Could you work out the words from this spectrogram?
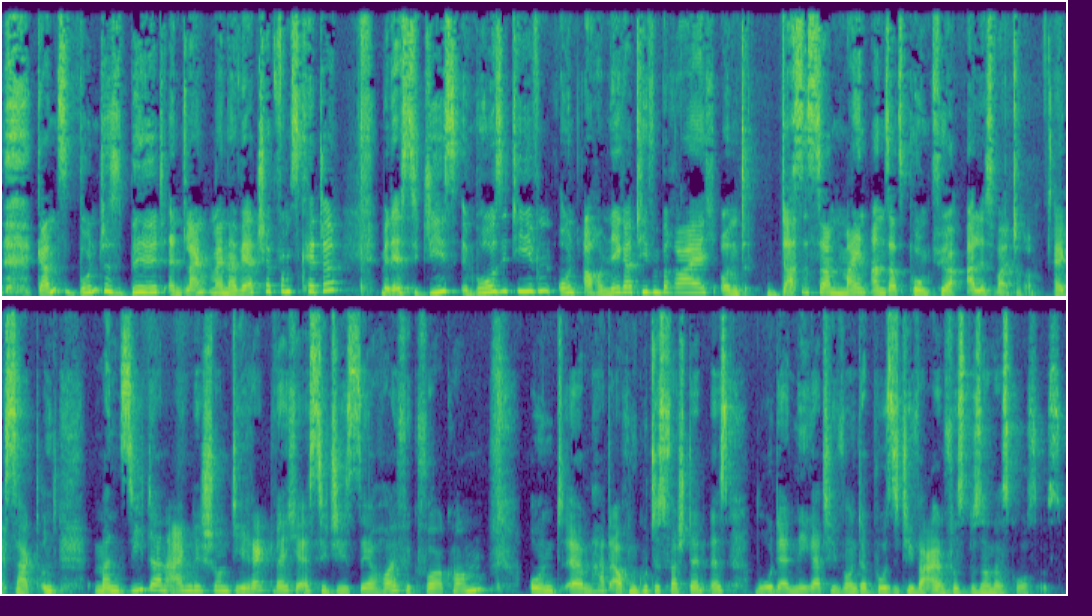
ganz buntes Bild entlang meiner Wertschöpfungskette mit SDGs im positiven und auch im negativen Bereich und das ist dann mein Ansatzpunkt für alles weitere. Exakt. Und man sieht dann eigentlich schon direkt, welche SDGs sehr häufig vorkommen und ähm, hat auch ein gutes Verständnis, wo der negative und der positive Einfluss besonders groß ist.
